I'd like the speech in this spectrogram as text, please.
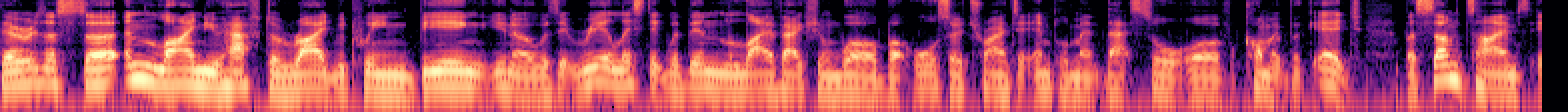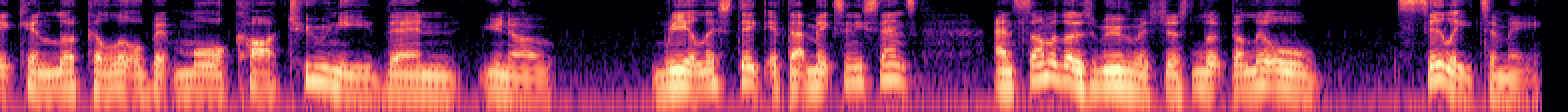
there is a certain line you have to ride between being, you know, is it realistic within the live action world, but also trying to implement that sort of comic book edge. But sometimes it can look a little bit more cartoony than, you know, realistic, if that makes any sense. And some of those movements just looked a little silly to me.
